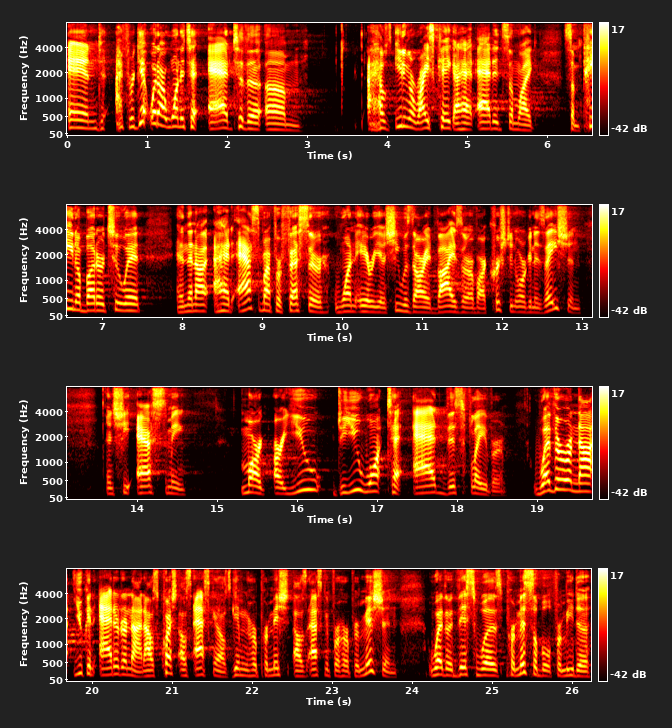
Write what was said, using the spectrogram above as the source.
And I forget what I wanted to add to the, um, I was eating a rice cake. I had added some like some peanut butter to it. And then I, I, had asked my professor one area, she was our advisor of our Christian organization, and she asked me, Mark, are you, do you want to add this flavor? Whether or not you can add it or not. I was question, I was asking, I was giving her permission, I was asking for her permission whether this was permissible for me to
